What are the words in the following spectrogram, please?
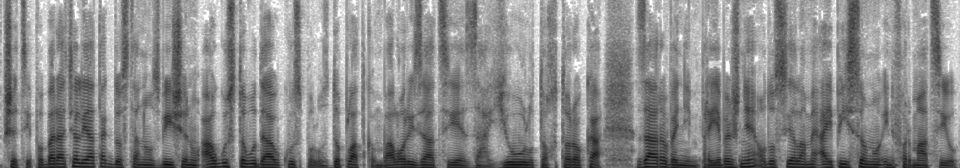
Všetci poberatelia tak dostanú zvýšenú augustovú dávku spolu s doplatkom valorizácie za júl tohto roka. Zároveň im priebežne odosielame aj písomnú informáciu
